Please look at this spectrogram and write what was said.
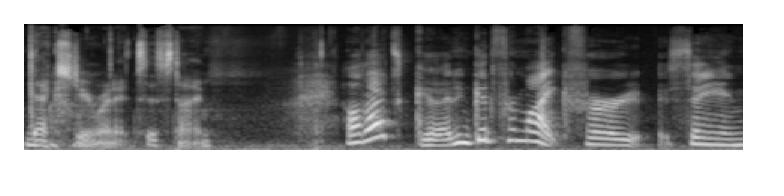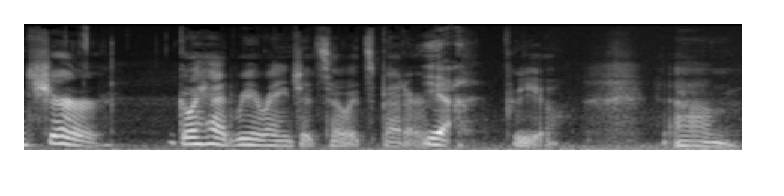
next year when it's this time. Oh, that's good, and good for Mike for saying sure. Go ahead, rearrange it so it's better. Yeah. for you. Um,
